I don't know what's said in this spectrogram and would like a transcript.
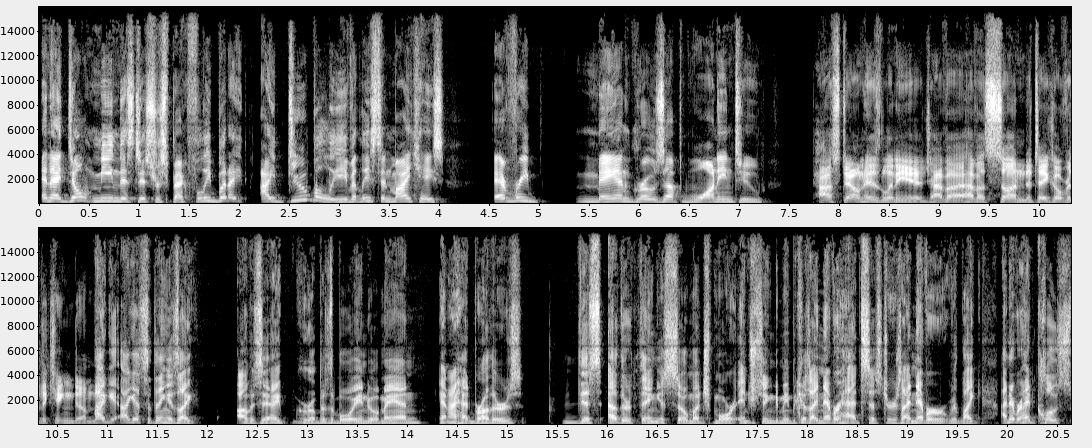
And I don't mean this disrespectfully, but I, I do believe, at least in my case, every man grows up wanting to pass down his lineage, have a have a son to take over the kingdom. I, I guess the thing is like, obviously, I grew up as a boy into a man, and I had brothers. This other thing is so much more interesting to me because I never had sisters. I never like I never had close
